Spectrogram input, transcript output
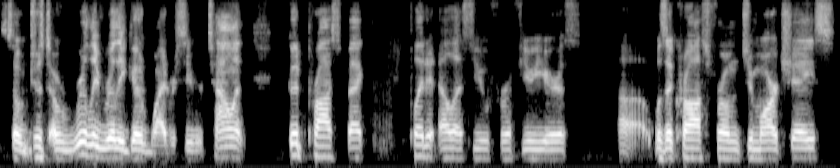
So just a really, really good wide receiver talent, good prospect. Played at LSU for a few years. Uh, was across from Ja'Marr Chase.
